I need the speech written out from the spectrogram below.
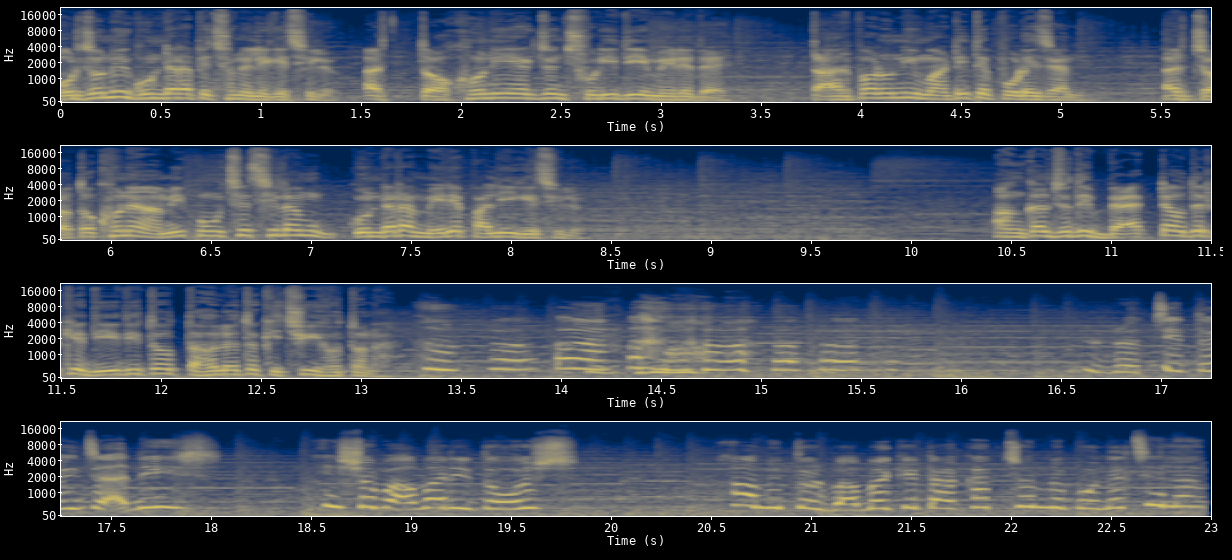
ওর জন্যই গুন্ডারা পেছনে লেগেছিল। আর তখনই একজন ছুরি দিয়ে মেরে দেয়। তারপর উনি মাটিতে পড়ে যান। আর যতক্ষণে আমি পৌঁছেছিলাম গুন্ডারা মেরে পালিয়ে গেছিল। আঙ্কাল যদি ব্যাগটা ওদেরকে দিয়ে দিত তাহলে তো কিছুই হতো না। রুচি তুই জানিস এসব আমারই দোষ। আমি তোর বাবাকে টাকার জন্য বলেছিলাম।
